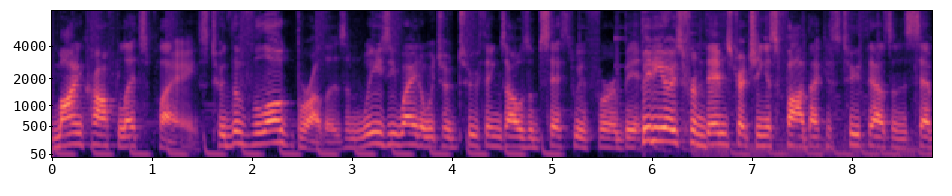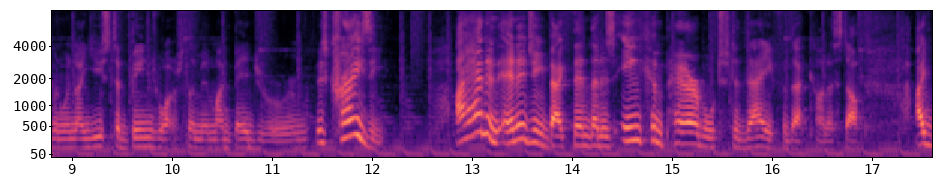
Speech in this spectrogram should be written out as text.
Minecraft Let's Plays, to the Vlogbrothers and Wheezy Waiter, which are two things I was obsessed with for a bit. Videos from them stretching as far back as 2007 when I used to binge watch them in my bedroom. It was crazy. I had an energy back then that is incomparable to today for that kind of stuff. I,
